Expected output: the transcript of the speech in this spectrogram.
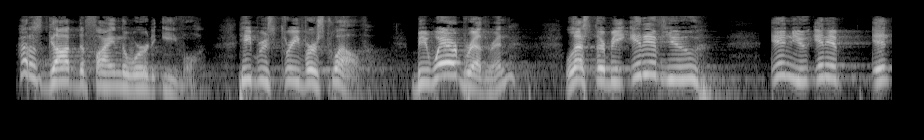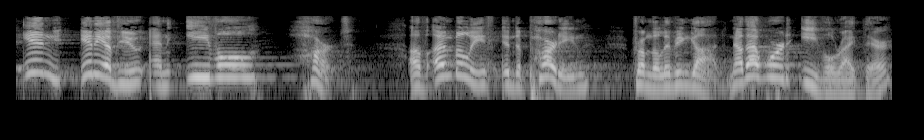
How does God define the word evil? Hebrews 3, verse 12. Beware, brethren, lest there be any of you, in you, any, in, in any of you, an evil heart of unbelief in departing from the living God. Now, that word evil right there,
